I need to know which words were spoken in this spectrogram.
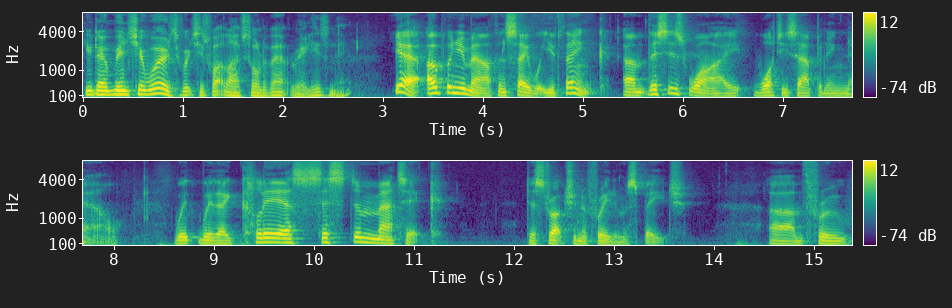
you don't mince your words, which is what life's all about, really, isn't it? Yeah, open your mouth and say what you think. Um, this is why what is happening now, with with a clear, systematic destruction of freedom of speech um, through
